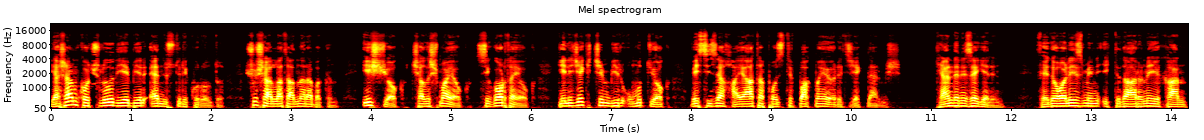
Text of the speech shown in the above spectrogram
Yaşam koçluğu diye bir endüstri kuruldu. Şu şarlatanlara bakın. İş yok, çalışma yok, sigorta yok, gelecek için bir umut yok ve size hayata pozitif bakmayı öğreteceklermiş. Kendinize gelin. Feodalizmin iktidarını yıkan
